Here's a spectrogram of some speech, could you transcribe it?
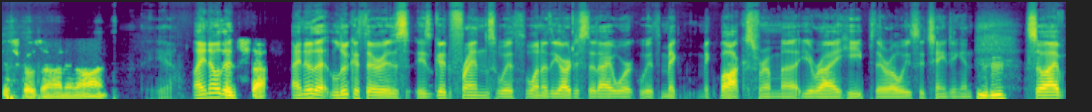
just goes on and on. Yeah, I know that Good stuff. I know that Lukather is is good friends with one of the artists that I work with, Mick Mick Box from uh, Uriah Heep. They're always changing, and Mhm. so I've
